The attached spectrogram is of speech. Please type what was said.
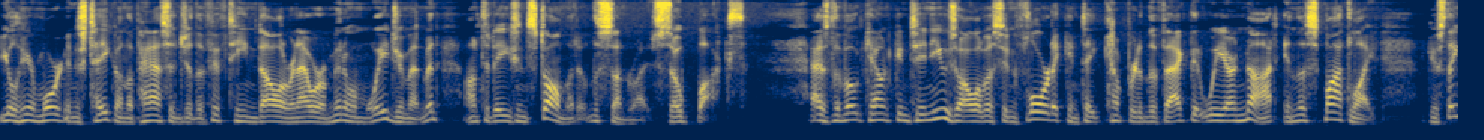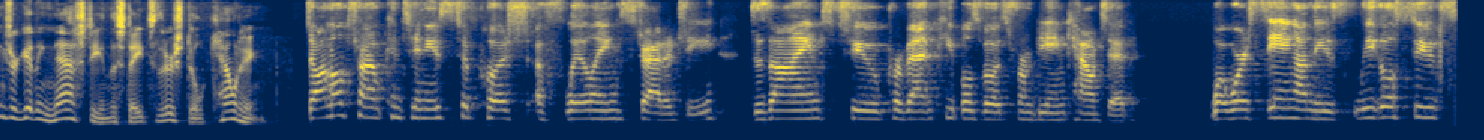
You'll hear Morgan's take on the passage of the $15 an hour minimum wage amendment on today's installment of the Sunrise Soapbox. As the vote count continues, all of us in Florida can take comfort in the fact that we are not in the spotlight because things are getting nasty in the states that are still counting. Donald Trump continues to push a flailing strategy designed to prevent people's votes from being counted. What we're seeing on these legal suits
